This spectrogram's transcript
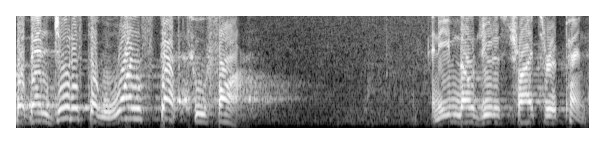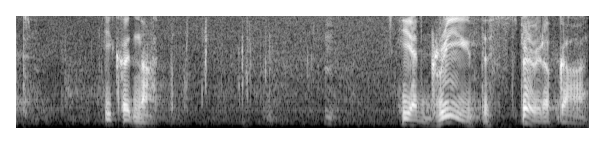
but then Judas took one step too far. And even though Judas tried to repent, he could not. He had grieved the Spirit of God.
